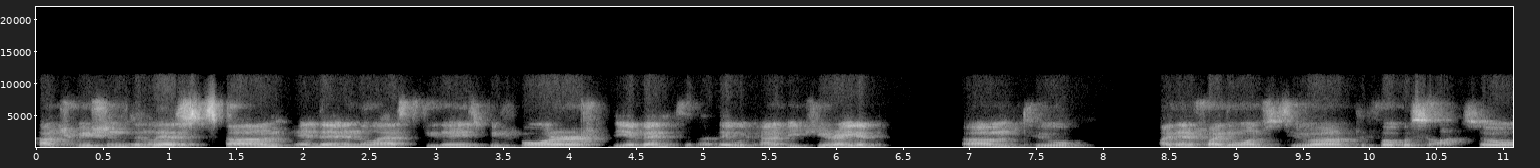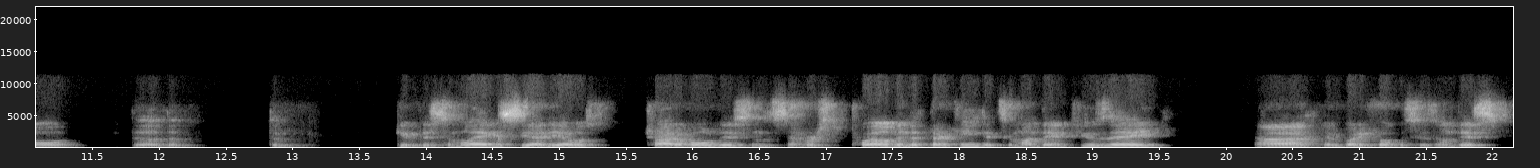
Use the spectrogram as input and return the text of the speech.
contributions and lists. Um, and then in the last few days before the event, uh, they would kind of be curated um, to identify the ones to uh, to focus on. So the the to give this some legs, the idea was try to hold this in December 12th and the 13th. It's a Monday and Tuesday. Uh, everybody focuses on this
